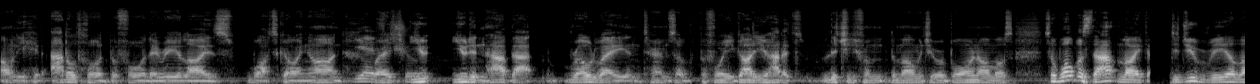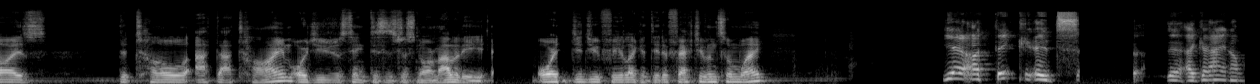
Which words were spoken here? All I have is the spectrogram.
only hit adulthood before they realize what's going on. Yeah, Whereas sure. you you didn't have that roadway in terms of before you got it. You had it literally from the moment you were born almost. So what was that like? Did you realize the toll at that time, or did you just think this is just normality? Or did you feel like it did affect you in some way? Yeah, I think it's again. I'm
